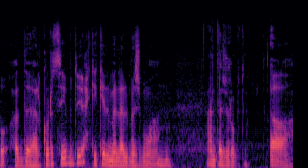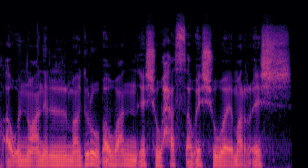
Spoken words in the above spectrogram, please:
بقعد هالكرسي بده يحكي كلمة للمجموعة. عن تجربته آه أو إنه عن المجروب أو عن إيش هو حس أو إيش هو مر إيش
